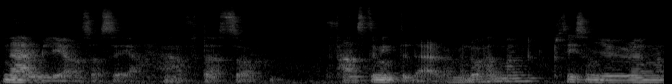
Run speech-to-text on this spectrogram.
närmiljön så att säga. Men ofta så fanns den inte där. Men då hade man, precis som djuren, man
